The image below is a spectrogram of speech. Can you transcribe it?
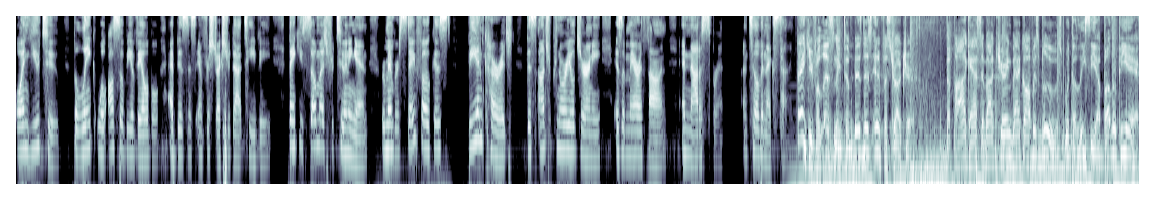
on YouTube. The link will also be available at businessinfrastructure.tv. Thank you so much for tuning in. Remember, stay focused, be encouraged. This entrepreneurial journey is a marathon and not a sprint. Until the next time. Thank you for listening to Business Infrastructure, the podcast about curing back office blues with Alicia Butler Pierre.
